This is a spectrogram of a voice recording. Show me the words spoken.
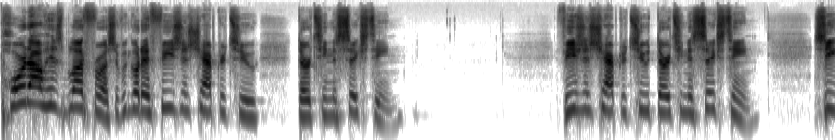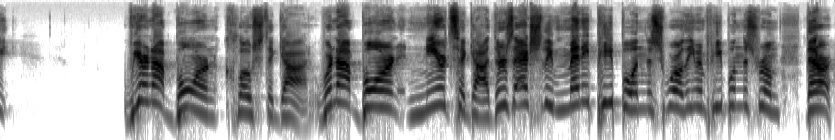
poured out his blood for us. If we go to Ephesians chapter 2, 13 to 16. Ephesians chapter 2, 13 to 16. See, we are not born close to God. We're not born near to God. There's actually many people in this world, even people in this room, that are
